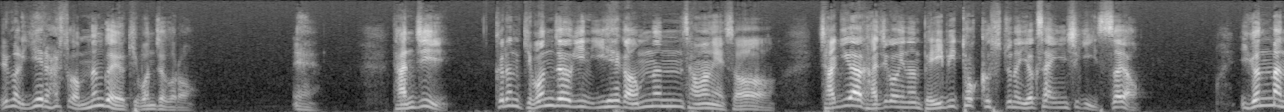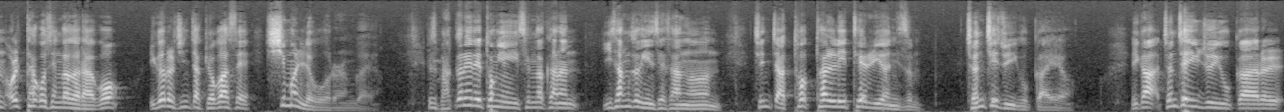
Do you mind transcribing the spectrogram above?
이런 걸 이해를 할 수가 없는 거예요 기본적으로. 예. 단지 그런 기본적인 이해가 없는 상황에서 자기가 가지고 있는 베이비 토크 수준의 역사 인식이 있어요. 이것만 옳다고 생각을 하고 이거를 진짜 교과서에 심으려고 그러는 거예요. 그래서 박근혜 대통령이 생각하는 이상적인 세상은 진짜 토탈리테리언이즘, 전체주의 국가예요. 그러니까 전체주의 국가를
